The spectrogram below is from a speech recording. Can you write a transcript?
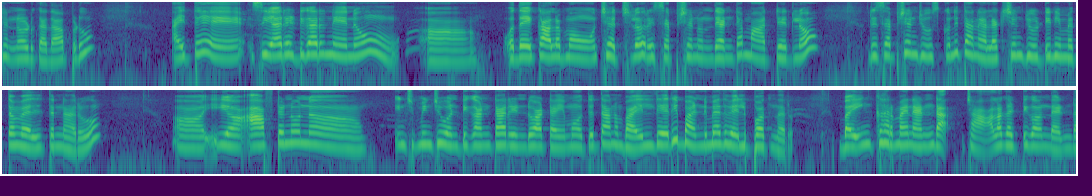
చిన్నోడు కదా అప్పుడు. అయితే సిఆర్ రెడ్డి గారు నేను ఉదయకాలము చర్చ్లో రిసెప్షన్ ఉంది అంటే మార్టెట్లో రిసెప్షన్ చూసుకుని తన ఎలక్షన్ డ్యూటీ నిమిత్తం వెళ్తున్నారు. ఆఫ్టర్నూన్ ఇంచుమించు ఒంటి గంట రెండు ఆ టైం అవుతుంది తను బయలుదేరి బండి మీద వెళ్ళిపోతున్నారు. భయంకరమైన ఎండ చాలా గట్టిగా ఉంది ఎండ.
